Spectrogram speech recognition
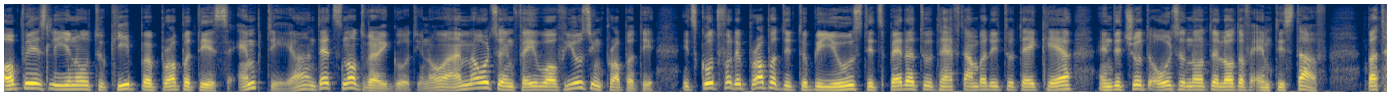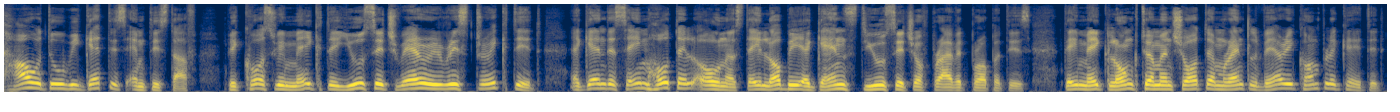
obviously, you know, to keep uh, properties empty, yeah, that's not very good. You know, I'm also in favor of using property. It's good for the property to be used. It's better to have somebody to take care, and it should also not a lot of empty stuff. But how do we get this empty stuff? Because we make the usage very restricted. Again, the same hotel owners, they lobby against usage of private properties. They make long-term and short-term rental very complicated.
